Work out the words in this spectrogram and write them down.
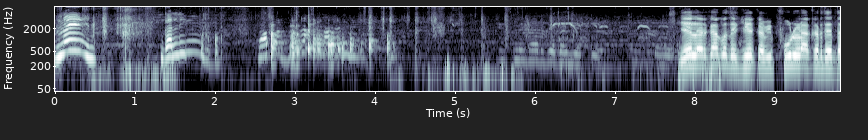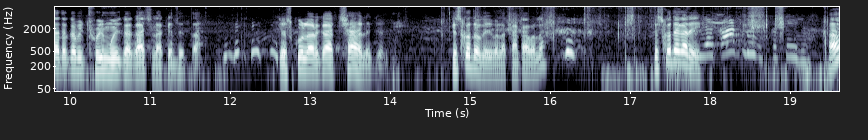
नहीं। गली में। वहाँ पर। ये लड़का को देखिए कभी फूल ला कर देता तो कभी छुई मुई का गाछ ला के देता। किसको लड़का अच्छा है लेकिन? किसको दोगे ये वाला कांटा वाला? किसको देगा रे? लो हाँ?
